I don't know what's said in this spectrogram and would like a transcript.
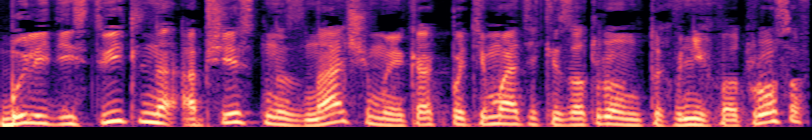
были действительно общественно значимые как по тематике затронутых в них вопросов,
